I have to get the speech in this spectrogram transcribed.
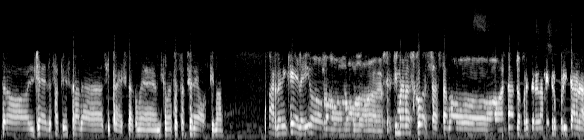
però il jazz fatto in strada si presta come, come postazione ottima. Guarda Michele, io settimana scorsa stavo andando a prendere la metropolitana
